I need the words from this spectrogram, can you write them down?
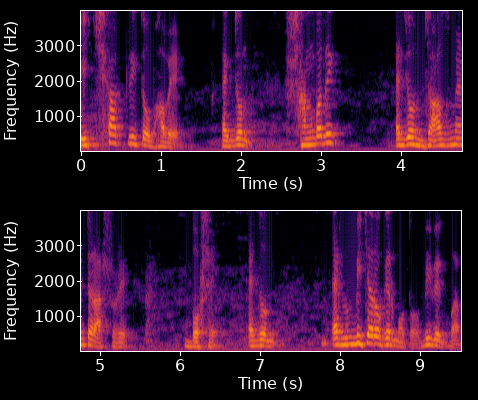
ইচ্ছাকৃতভাবে একজন সাংবাদিক একজন জাজমেন্টের আসরে বসে, একজন একজন বিচারকের মতো, বিবেকবান।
